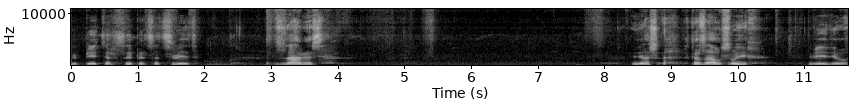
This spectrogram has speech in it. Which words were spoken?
Юпітер, сипеться цвіт, завість. Я ж казав в своїх відео,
